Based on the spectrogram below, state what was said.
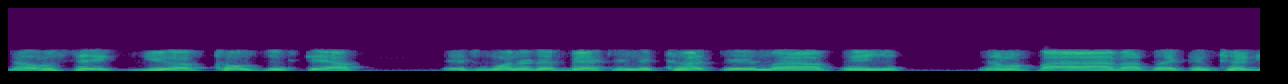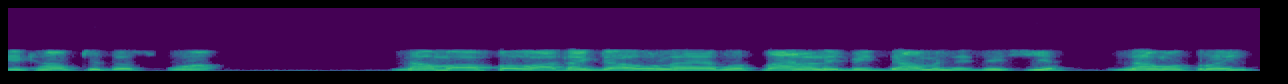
Number six, you have coaching staff. It's one of the best in the country, in my opinion. Number five, I think Kentucky come to the swamp. Number four, I think the O line will finally be dominant this year. Number three,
